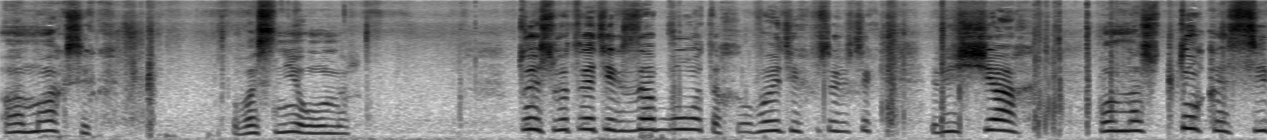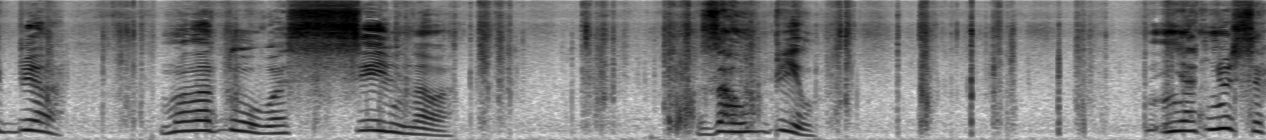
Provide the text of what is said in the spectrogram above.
а Максик во сне умер. То есть вот в этих заботах, в этих всех вещах он настолько себя молодого, сильного заубил. Не отнесся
